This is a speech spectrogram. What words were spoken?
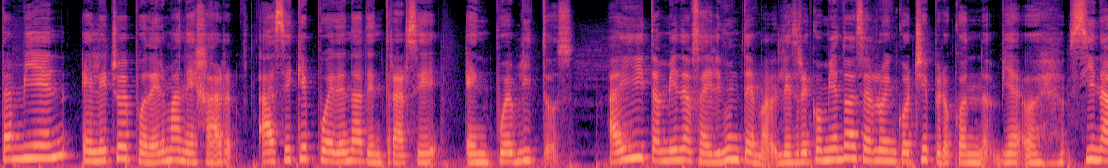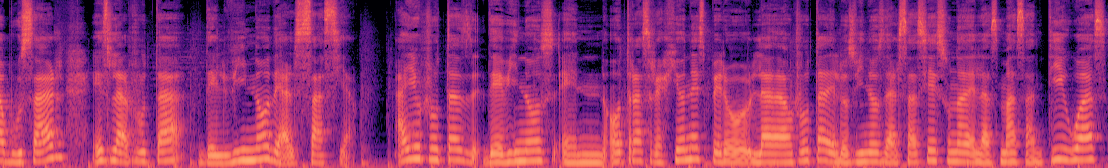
También el hecho de poder manejar hace que pueden adentrarse en pueblitos. Ahí también, o sea, un tema. Les recomiendo hacerlo en coche, pero sin abusar. Es la ruta del vino de Alsacia. Hay rutas de vinos en otras regiones, pero la ruta de los vinos de Alsacia es una de las más antiguas,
